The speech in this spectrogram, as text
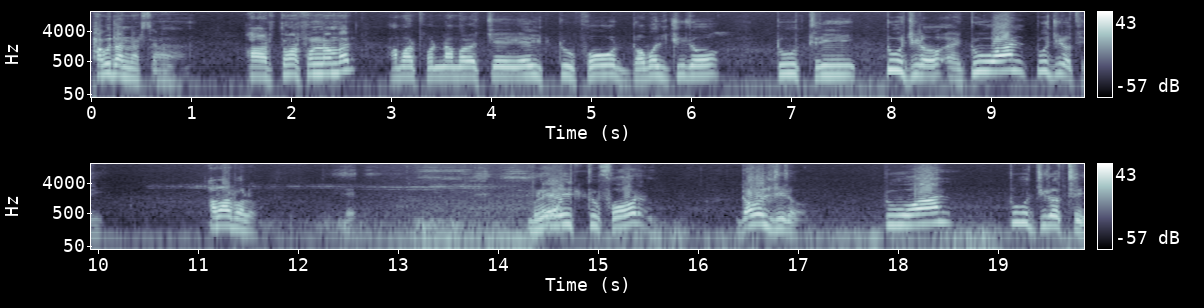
ফাগুদার নার্সারি। হ্যাঁ। আর তোমার ফোন নাম্বার আমার ফোন নাম্বার হচ্ছে eight two four double zero two three two zero two one two zero three আবার বলো। Eight two four double zero two one two zero three.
